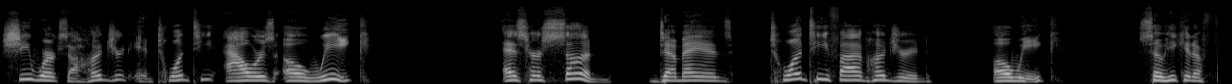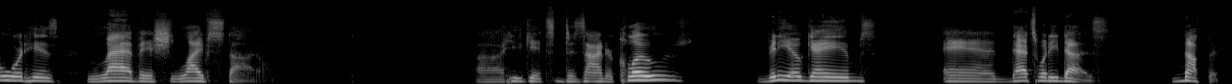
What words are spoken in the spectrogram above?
she works 120 hours a week as her son demands 2500 a week so he can afford his lavish lifestyle. Uh, he gets designer clothes, video games, and that's what he does. Nothing.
